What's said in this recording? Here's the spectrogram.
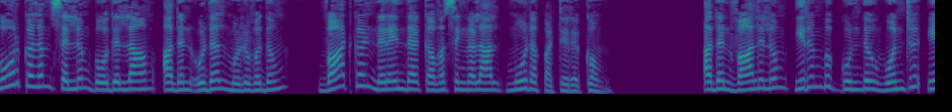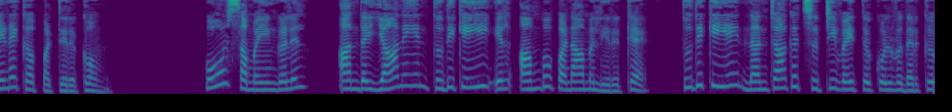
போர்க்களம் செல்லும் போதெல்லாம் அதன் உடல் முழுவதும் வாட்கள் நிறைந்த கவசங்களால் மூடப்பட்டிருக்கும். அதன் வாலிலும் இரும்பு குண்டு ஒன்று இணைக்கப்பட்டிருக்கும். போர் சமயங்களில் அந்த யானையின் துதிக்கையில் அம்பு படாமல் இருக்க துதிக்கையை நன்றாகச் சுற்றி வைத்துக் கொள்வதற்கு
